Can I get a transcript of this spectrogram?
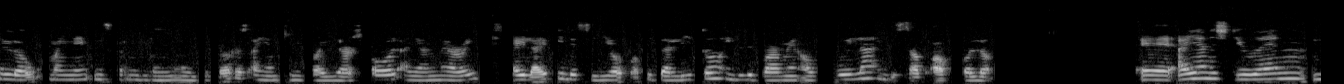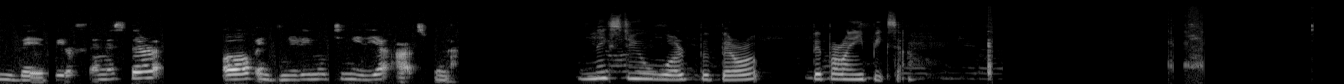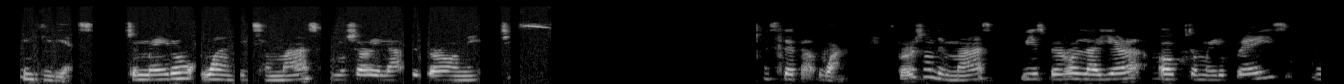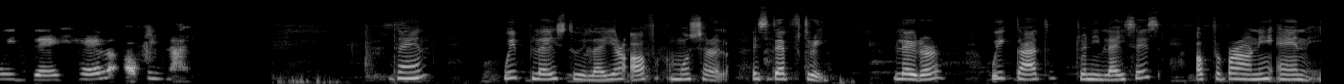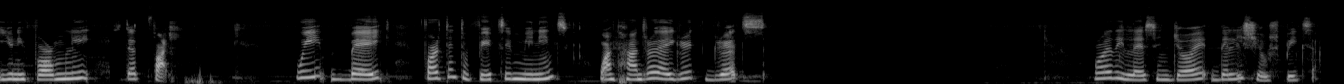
Hello, my name is Carmen Torres. I am 25 years old. I am married. I live in the city of Pitalito in the department of Huila in the south of Colombia. Uh, I am a student in the first semester of Engineering Multimedia at UNAD. Next to you word pepper pepperoni pizza. Ingredients tomato, 1 pizza mask, mozzarella, pepperoni, cheese. Step 1. First on the mask, we spread a layer of tomato paste with the help of a knife. Then, we place two layers of mozzarella. Step 3. Later, we cut 20 slices of pepperoni and uniformly. Step 5. We bake 14 to 15 minutes, 100 degrees. Ready, let's enjoy delicious pizza.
